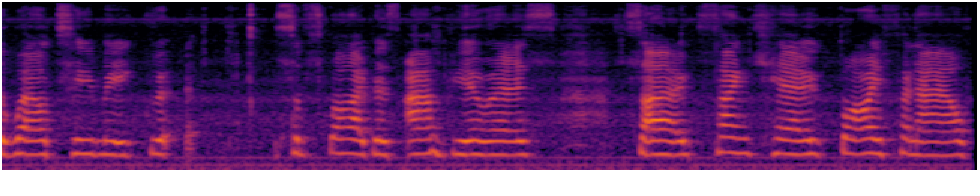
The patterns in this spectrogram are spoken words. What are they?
the world to me subscribers and viewers. So thank you. Bye for now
